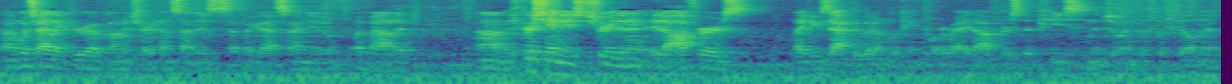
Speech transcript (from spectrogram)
uh, which I like grew up going to church on Sundays and stuff like that, so I knew about it. Um, if Christianity is true, then it offers like exactly what I'm looking for, right? It offers the peace and the joy and the fulfillment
